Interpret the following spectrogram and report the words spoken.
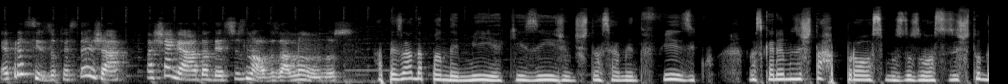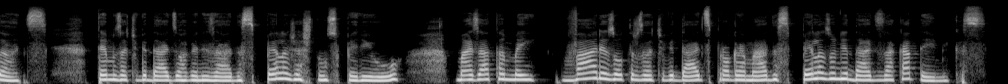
é preciso festejar a chegada desses novos alunos. Apesar da pandemia que exige o distanciamento físico, nós queremos estar próximos dos nossos estudantes. Temos atividades organizadas pela gestão superior, mas há também várias outras atividades programadas pelas unidades acadêmicas.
